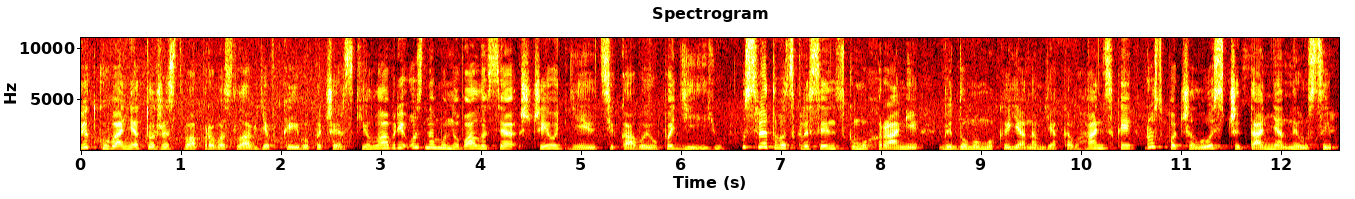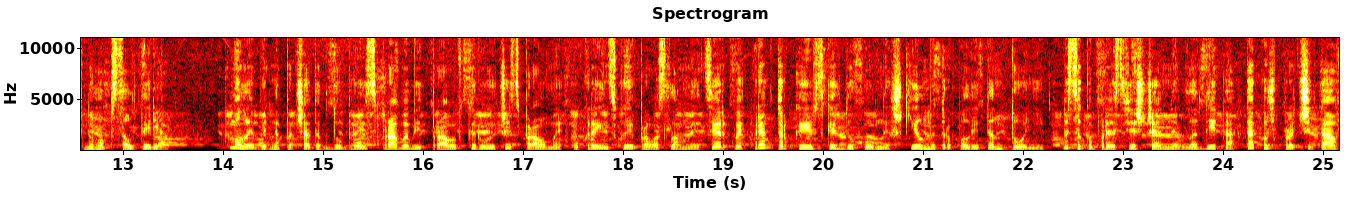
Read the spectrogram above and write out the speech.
Святкування торжества православ'я в Києво-Печерській лаврі ознаменувалося ще однією цікавою подією. У Свято-Воскресенському храмі, відомому киянам як Афганський, розпочалось читання неусипного псалтиря. Молебень на початок доброї справи відправив керуючий справами Української православної церкви ректор київських духовних шкіл митрополит Антоній. Високопресвященний владика також прочитав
